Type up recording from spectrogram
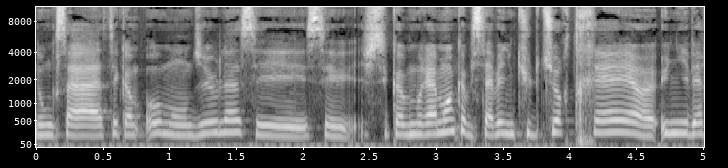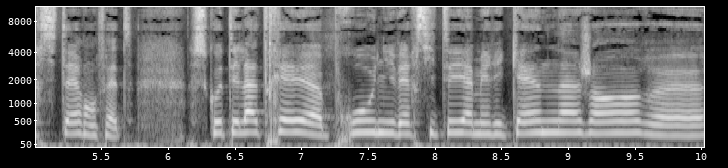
Donc ça c'est comme oh mon dieu là c'est c'est c'est comme vraiment comme si t'avais une culture très euh, universitaire en fait. Ce côté-là très euh, pro-université américaine là genre euh,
